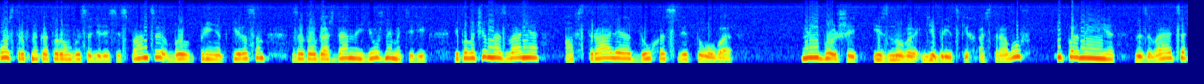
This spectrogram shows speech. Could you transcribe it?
Остров, на котором высадились испанцы, был принят Киросом за долгожданный южный материк и получил название «Австралия Духа Святого», наибольший из новогибридских островов и поныне называется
